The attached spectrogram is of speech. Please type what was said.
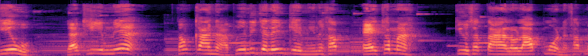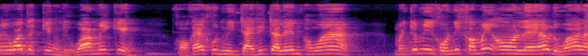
กิล และทีมเนี่ยต้องการหาเพื่อนที่จะเล่นเกมนี้นะครับแอดเข้ามากิลสตาร์เรารับหมดนะครับไม่ว่าจะเก่งหรือว่าไม่เก่ง ขอแค่คุณมีใจที่จะเล่นเพราะว่า มันก็มีคนที่เขาไม่ออนแล้วหรือว่าอะไร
